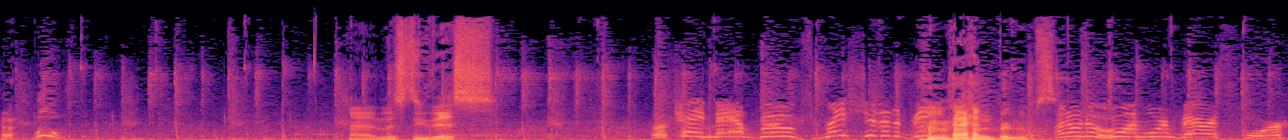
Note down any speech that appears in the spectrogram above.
Whoa! Uh, let's do this. Okay, man boobs, race you to the beach! Man boobs. I don't know who I'm more embarrassed for.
